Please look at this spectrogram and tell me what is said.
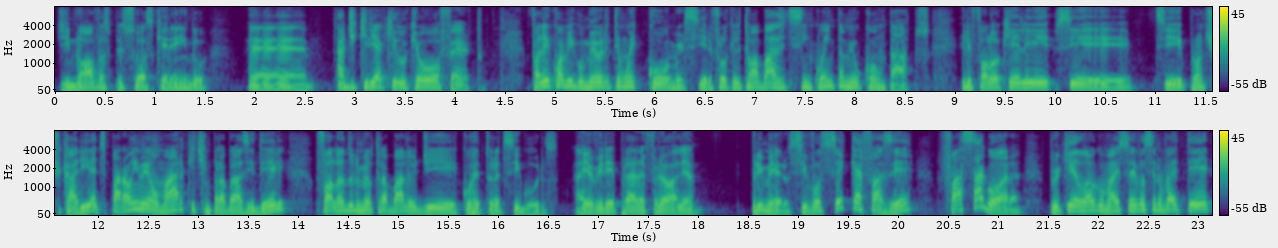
De novas pessoas querendo é, adquirir aquilo que eu oferto. Falei com um amigo meu, ele tem um e-commerce, ele falou que ele tem uma base de 50 mil contatos. Ele falou que ele se, se prontificaria a disparar um e-mail marketing para a base dele, falando do meu trabalho de corretora de seguros. Aí eu virei para ela e falei: olha, primeiro, se você quer fazer, faça agora, porque logo mais isso aí você não vai ter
